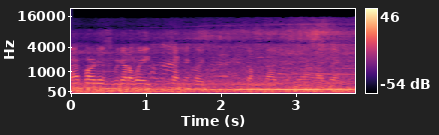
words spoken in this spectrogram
Bad part is we gotta wait technically coming back around, I think.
